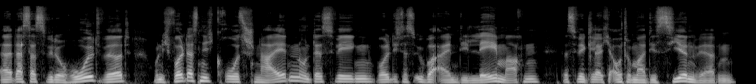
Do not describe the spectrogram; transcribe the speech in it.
äh, dass das wiederholt wird. Und ich wollte das nicht groß schneiden und deswegen wollte ich das über ein Delay machen, das wir gleich automatisieren werden.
